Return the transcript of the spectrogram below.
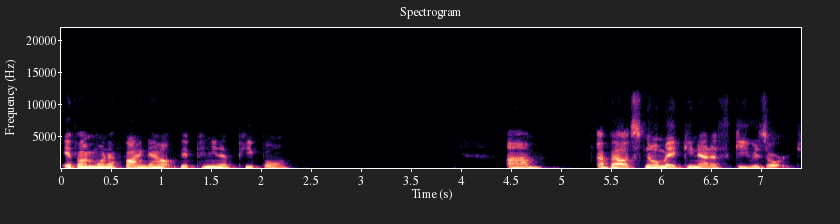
if I want to find out the opinion of people um, about snowmaking at a ski resort.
